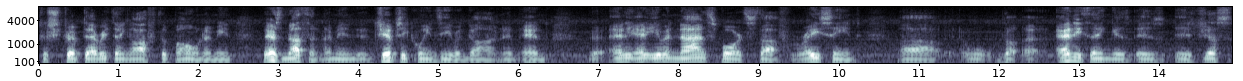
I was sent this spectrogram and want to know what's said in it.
just stripped everything off the bone. I mean, there's nothing. I mean, Gypsy Queen's even gone, and and any, any even non-sports stuff, racing, uh, the uh, anything is is is just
